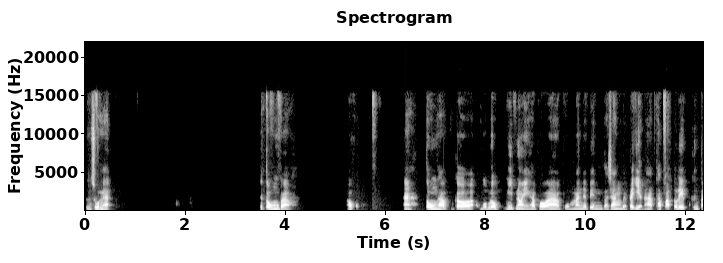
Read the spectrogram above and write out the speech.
ศูนย์ศูนย์แล้วจะตรงหรือเปล่า เอา อะ ตรงครับก็บวกลบนิดหน่อยครับ เพราะว่าผมมันจะเป็นตาช่างแบบละเอียดนะครับ ถ้าปัดตัวเลขขึ้นไป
